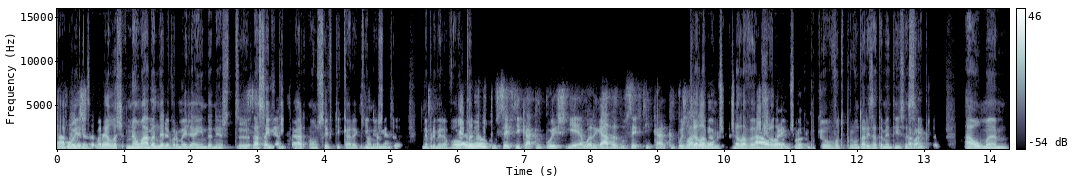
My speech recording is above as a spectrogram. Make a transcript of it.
há bandeiras amarelas, não há bandeira vermelha ainda neste safety car, há um safety car aqui neste, na primeira volta. E é o outro safety car que depois, e é a largada do safety car que depois lá Já lá vamos, já lá vamos, ah, já okay, lá vamos, porque eu vou-te perguntar exatamente isso tá assim. Portanto, há uma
